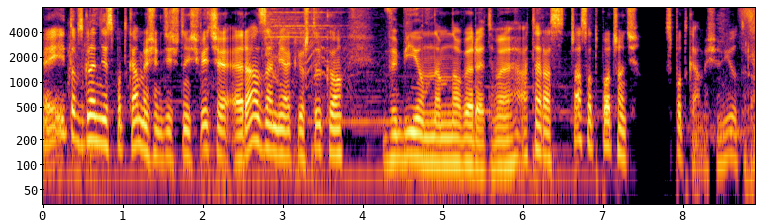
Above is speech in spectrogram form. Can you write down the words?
e, i to względnie spotkamy się gdzieś w tym świecie razem, jak już tylko wybiją nam nowe rytmy. A teraz czas odpocząć. Spotkamy się jutro.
